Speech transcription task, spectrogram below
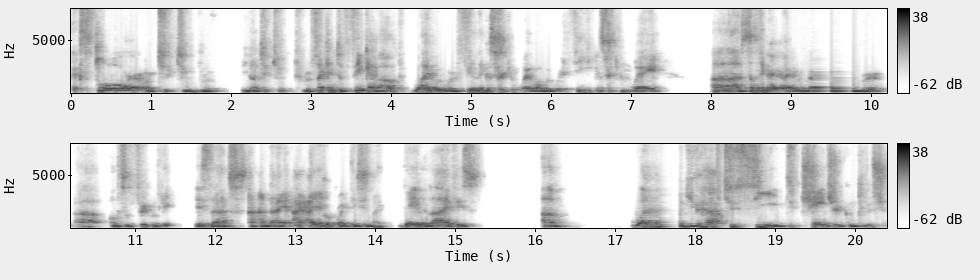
explore or to to you know to, to, to reflect and to think about why we were feeling a certain way why we were thinking a certain way. Uh, something I, I remember uh, also frequently is that and I, I incorporate this in my daily life is um, what would you have to see to change your conclusion?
